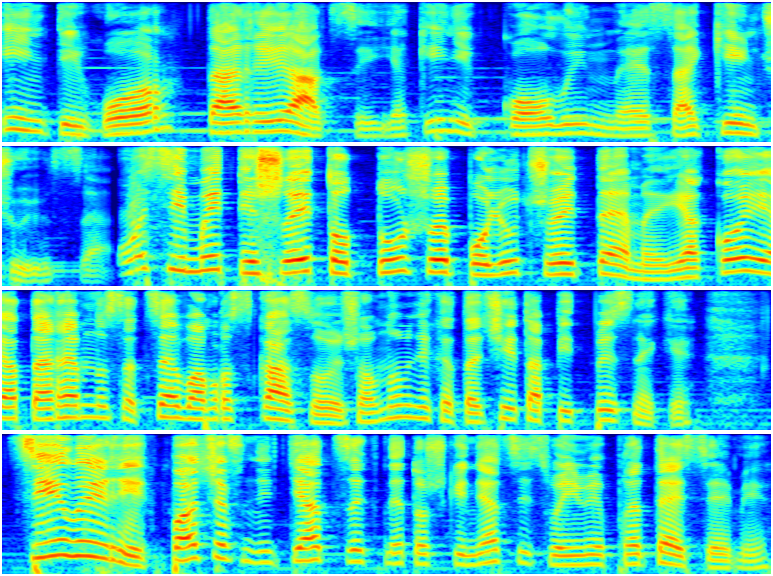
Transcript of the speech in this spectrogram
Інтігор та реакції, які ніколи не закінчуються. Ось і ми пішли до дуже болючої теми, якої я таремно за це вам розказую, шановні глядачі та підписники. Цілий рік бачив ниття цих недошкільняць зі своїми претензіями.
